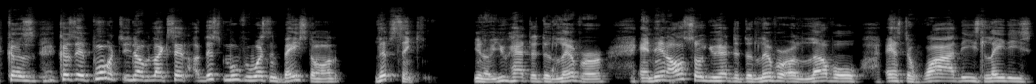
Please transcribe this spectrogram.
because because at point, you know, like I said, uh, this movie wasn't based on lip syncing. You know, you had to deliver, and then also you had to deliver a level as to why these ladies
